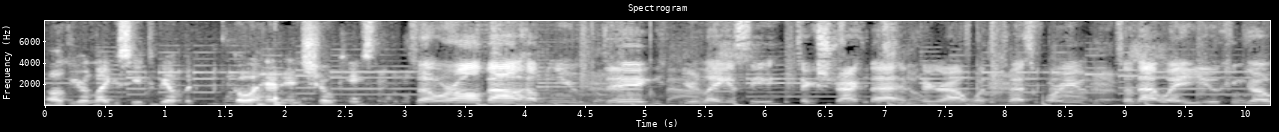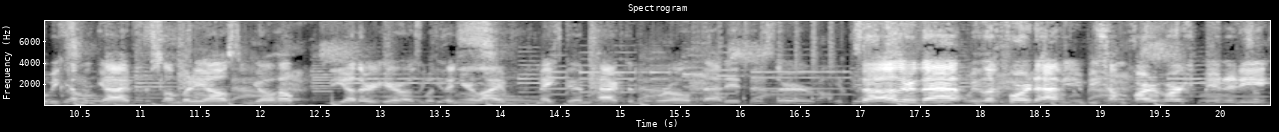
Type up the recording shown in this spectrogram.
of your legacy to be able to go ahead and showcase them. So we're all about helping you dig your legacy to extract that and figure out what's best for you. So that way you can go become a guide for somebody else and go help the other heroes within your life make the impact in the world that it deserves. So other than that, we look forward to having you become part of our community,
